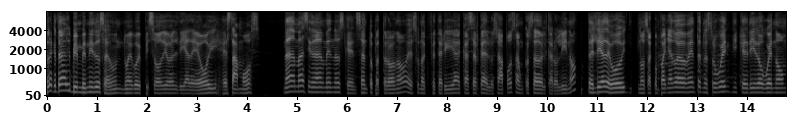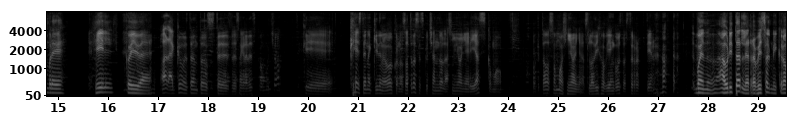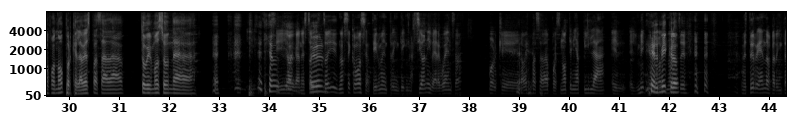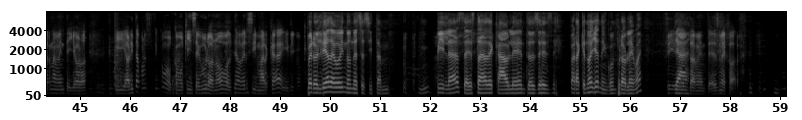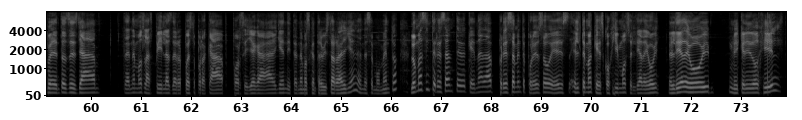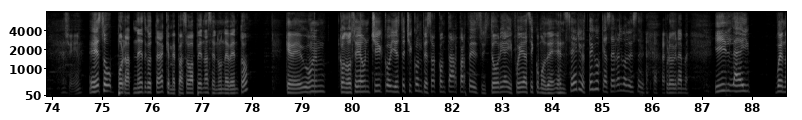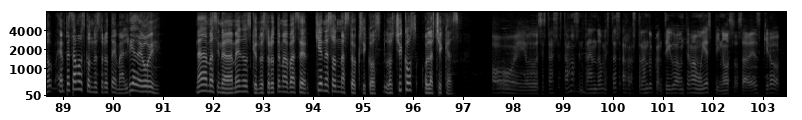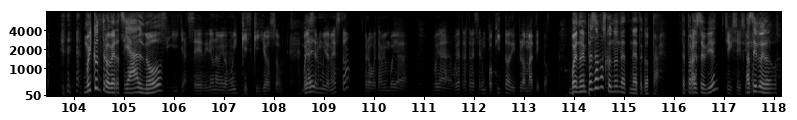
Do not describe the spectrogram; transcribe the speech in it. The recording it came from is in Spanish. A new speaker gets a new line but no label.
Hola, ¿qué tal? Bienvenidos a un nuevo episodio. El día de hoy estamos nada más y nada menos que en Santo Patrono. Es una cafetería acá cerca de Los Sapos, a un costado del Carolino. El día de hoy nos acompaña nuevamente nuestro buen y querido buen hombre, Gil Cuiva.
Hola, ¿cómo están todos ustedes? Les agradezco mucho que, que estén aquí de nuevo con nosotros escuchando las ñoñerías, como porque todos somos ñoños. Lo dijo bien Gus, lo estoy repitiendo.
Bueno, ahorita le reviso el micrófono porque la vez pasada tuvimos una...
Sí, oigan, estoy, estoy, no sé cómo sentirme entre indignación y vergüenza, porque la vez pasada pues no tenía pila el, el micro.
El
no
micro.
sé. Me estoy riendo, pero internamente lloro. Y ahorita por eso estoy como, como que inseguro, ¿no? Volteo a ver si marca y digo... que-
Pero el día de hoy no necesitan pilas, está de cable, entonces para que no haya ningún problema.
Sí,
ya.
directamente, es mejor.
Pues entonces ya tenemos las pilas de repuesto por acá por si llega alguien y tenemos que entrevistar a alguien en ese momento. Lo más interesante que nada, precisamente por eso, es el tema que escogimos el día de hoy. El día de hoy, mi querido Gil,
Sí.
eso por anécdota que me pasó apenas en un evento, que un, conocí a un chico y este chico empezó a contar parte de su historia y fue así como de, en serio, tengo que hacer algo de este programa. Y, la, y bueno, empezamos con nuestro tema. El día de hoy, nada más y nada menos que nuestro tema va a ser, ¿quiénes son más tóxicos, los chicos o las chicas?
Uy, Gus, estás, estamos entrando, me estás arrastrando contigo a un tema muy espinoso, ¿sabes? Quiero,
Muy controversial, ¿no?
sí, ya sé, diría un amigo muy quisquilloso. Voy a
Eh.
ser muy honesto, pero también voy a, voy a, voy a tratar de ser un poquito diplomático.
Bueno, empezamos con una anécdota. ¿Te
Va.
parece bien?
Sí, sí, sí.
¿Has
mucho.
sido,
